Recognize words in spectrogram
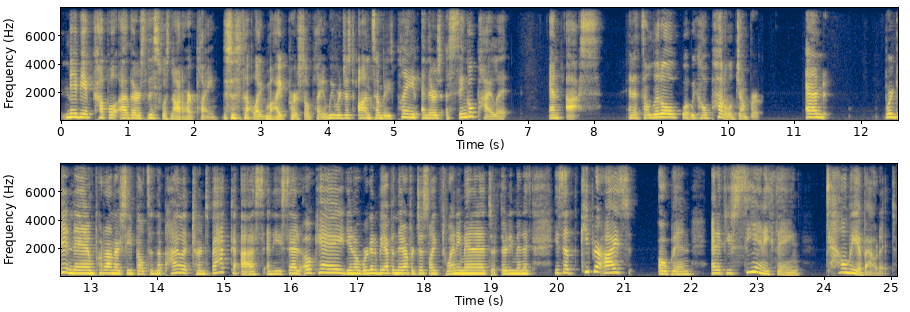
maybe a couple others. This was not our plane. This is not like my personal plane. We were just on somebody's plane and there's a single pilot and us. And it's a little, what we call puddle jumper. And we're getting in, put on our seatbelts, and the pilot turns back to us and he said, Okay, you know, we're going to be up in there for just like 20 minutes or 30 minutes. He said, Keep your eyes open. And if you see anything, tell me about it.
